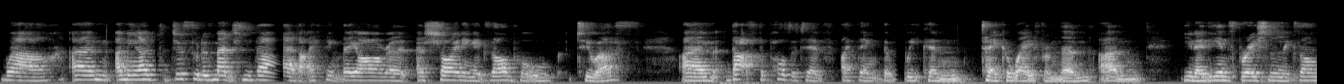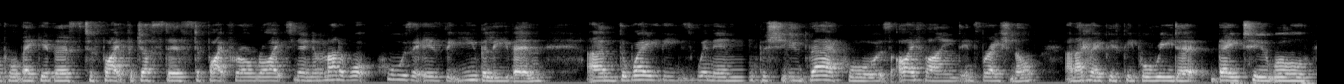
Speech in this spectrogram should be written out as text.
Well, um, I mean, I just sort of mentioned there that I think they are a, a shining example to us. Um, that's the positive, I think, that we can take away from them. Um, you know, the inspirational example they give us to fight for justice, to fight for our rights, you know, no matter what cause it is that you believe in, um, the way these women pursued their cause, I find inspirational. And I hope if people read it, they too will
